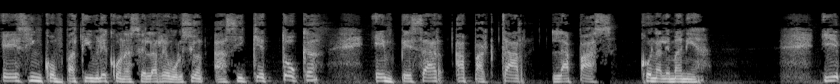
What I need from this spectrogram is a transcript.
es incompatible con hacer la revolución. Así que toca empezar a pactar la paz con Alemania. Y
